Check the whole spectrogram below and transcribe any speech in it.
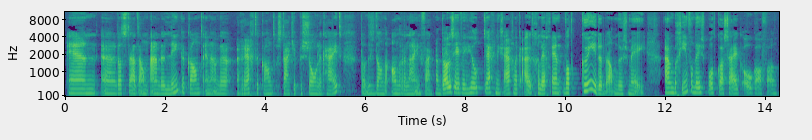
En uh, dat staat dan aan de linkerkant en aan de rechterkant staat je persoonlijkheid. Dat is dan de andere lijn vaak. Nou, dat is even heel technisch eigenlijk uitgelegd. En wat kun je er dan dus mee? Aan het begin van deze podcast zei ik ook al van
